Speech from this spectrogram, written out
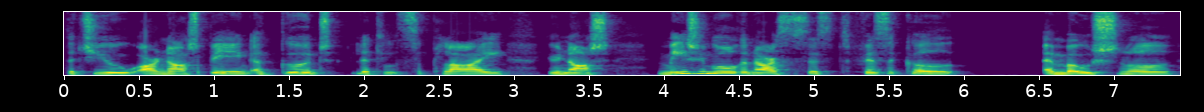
that you are not being a good little supply. You're not meeting all the narcissist's physical, emotional,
